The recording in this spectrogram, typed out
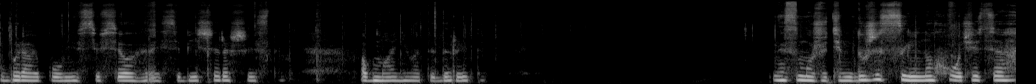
Обираю повністю всю агресію, більше расистів, обманювати, дарити. Не зможуть їм дуже сильно хочеться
